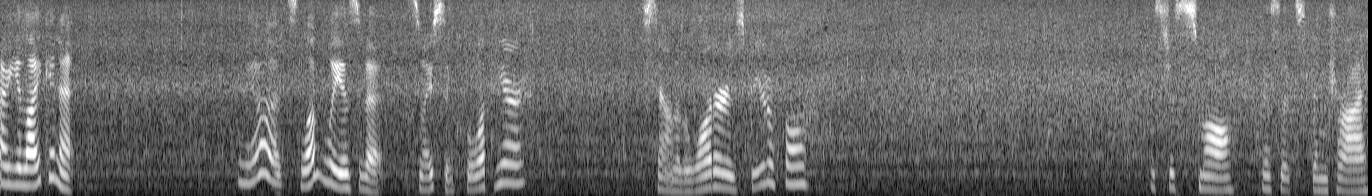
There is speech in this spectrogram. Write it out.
How are you liking it? Yeah, it's lovely, isn't it? It's nice and cool up here. The sound of the water is beautiful. It's just small because it's been dry.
